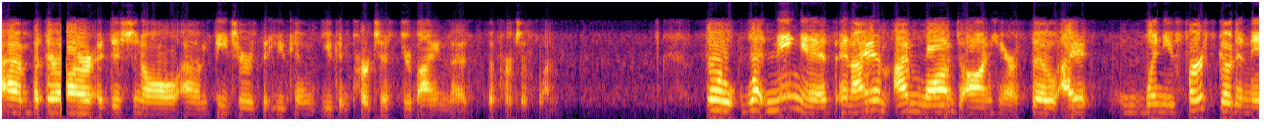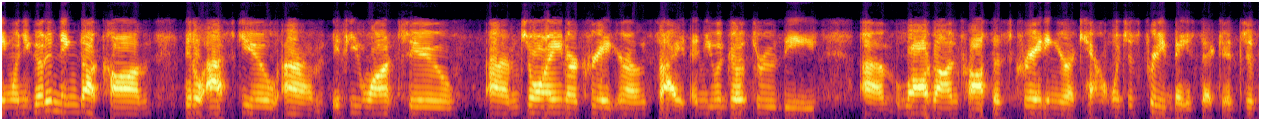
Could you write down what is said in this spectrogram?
Um, but there are additional um, features that you can, you can purchase through buying the, the purchase one. So what Ning is, and I am I'm logged on here. So I when you first go to Ning, when you go to ning.com, it'll ask you um, if you want to um, join or create your own site. And you would go through the um, log on process creating your account, which is pretty basic. It just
